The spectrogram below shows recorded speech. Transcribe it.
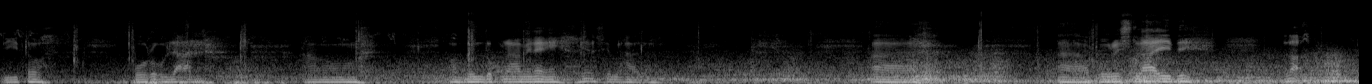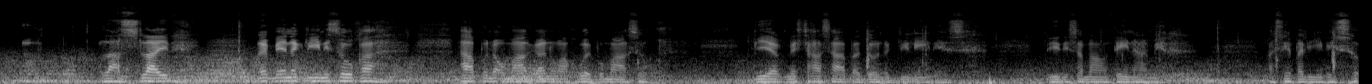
Dito, puro ulan. Ang, ang bundok namin ay, ayan si Mahalo. Ah, ah, puro slide. La, last slide. May, may naglinis ho ka hapon na umaga nung ako ay pumasok. Biyernes tsaka Sabado naglilinis. Linis sa mountain namin. Kasi malinis so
